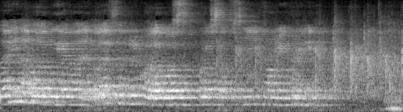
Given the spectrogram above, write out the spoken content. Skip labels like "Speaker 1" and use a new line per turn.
Gloria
